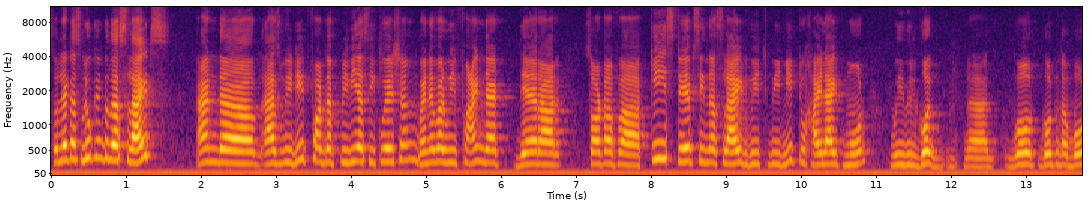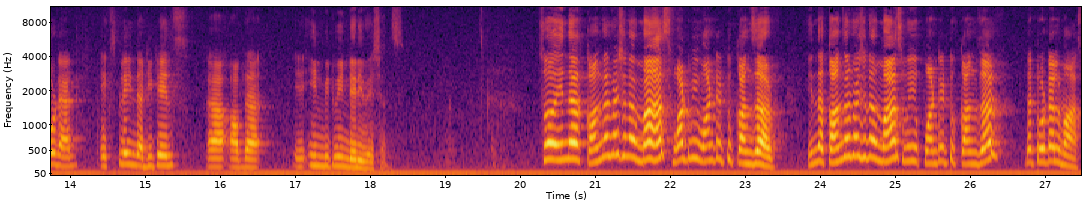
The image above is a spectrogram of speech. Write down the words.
So, let us look into the slides and uh, as we did for the previous equation whenever we find that there are sort of uh, key steps in the slide which we need to highlight more we will go uh, go go to the board and explain the details uh, of the in between derivations. So in the conservation of mass what we wanted to conserve in the conservation of mass we wanted to conserve the total mass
